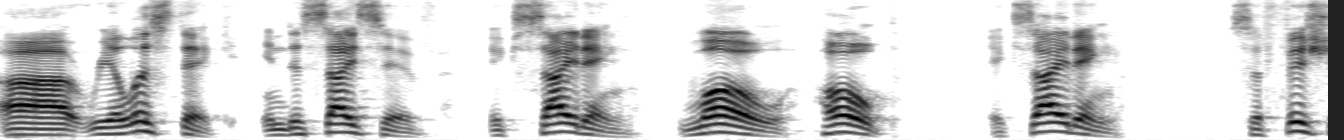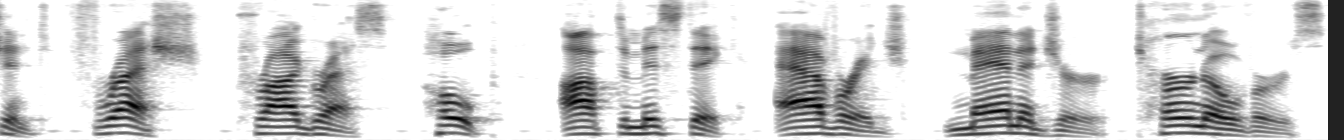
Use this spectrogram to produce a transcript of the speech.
uh, realistic, indecisive, exciting, low, hope, exciting, sufficient, fresh, progress, hope, optimistic, average, manager, turnovers,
